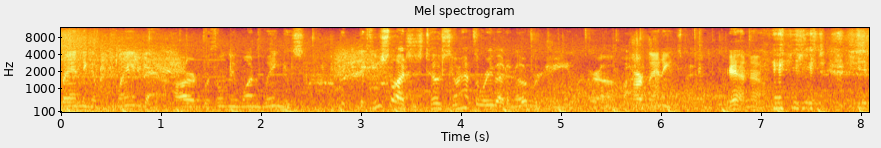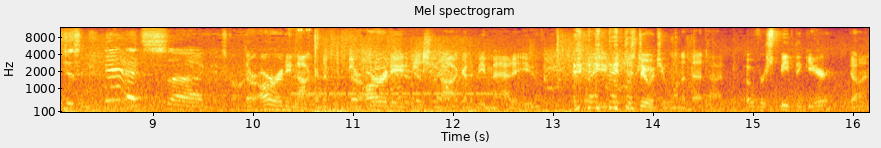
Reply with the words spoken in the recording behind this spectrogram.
landing a plane that hard with only one wing is the fuselage is toast. You don't have to worry about an over G or a, a hard landing inspection. Yeah, no. you just yeah, it's uh, it's gone. They're already not gonna. They're already just not gonna be mad at you. So you can just do what you want at that time. Overspeed the gear. Done.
